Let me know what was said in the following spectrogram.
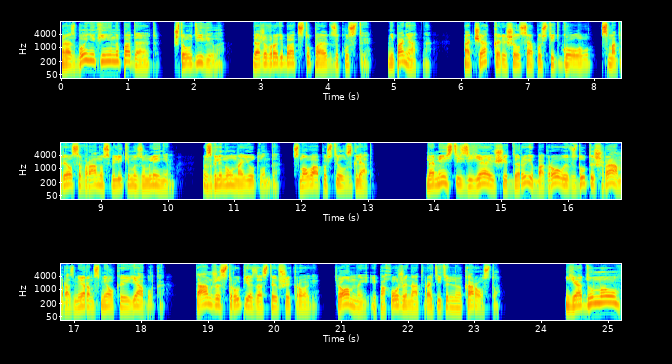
Разбойники не нападают, что удивило. Даже вроде бы отступают за кусты. Непонятно. А Чакка решился опустить голову, смотрелся в рану с великим изумлением, взглянул на Ютланда, снова опустил взгляд. На месте зияющей дыры багровый вздутый шрам размером с мелкое яблоко. Там же струпья застывшей крови, темной и похожей на отвратительную коросту. «Я думал»,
